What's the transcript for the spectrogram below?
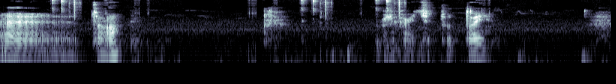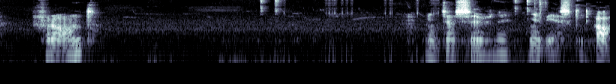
Eee, to. Poczekajcie, tutaj. Front. Intensywny niebieski. O.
